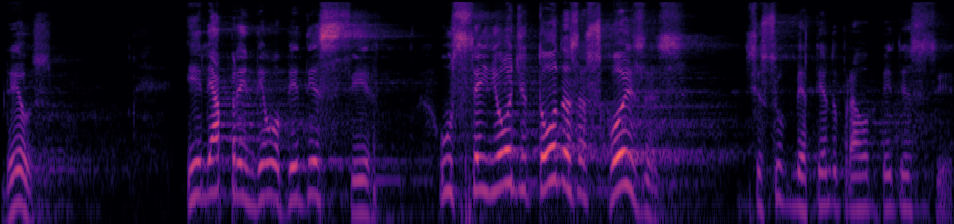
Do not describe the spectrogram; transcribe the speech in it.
Deus, ele aprendeu a obedecer o Senhor de todas as coisas, se submetendo para obedecer.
